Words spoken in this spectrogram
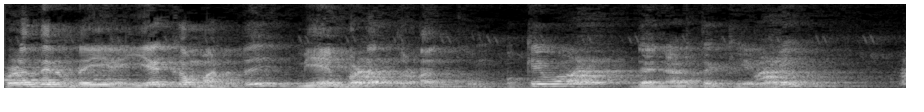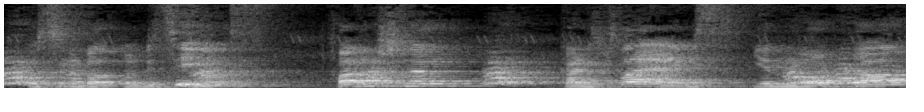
குழந்தையினுடைய இயக்கமானது மேம்பட தொடங்கும் ஓகேவா தென் அடுத்த கேள்வி question number twenty six functional constraints in motor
